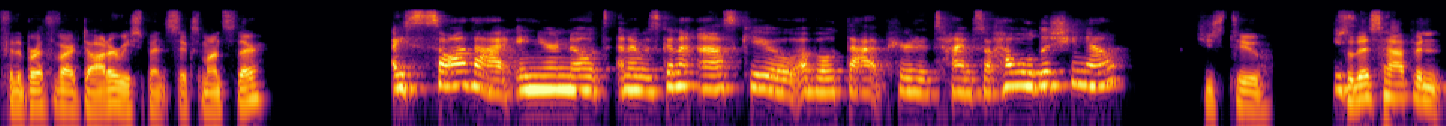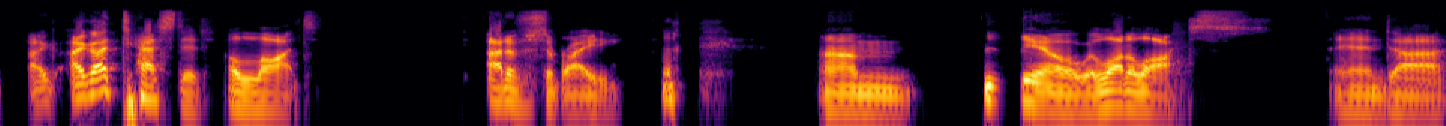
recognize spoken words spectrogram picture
for the birth of our daughter, we spent six months there. I saw that in your notes, and I was going to ask you about that period of time. So, how old is she now? She's two. She's so this happened. I I got tested a lot out of sobriety. um, you know, a lot of loss, and uh,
